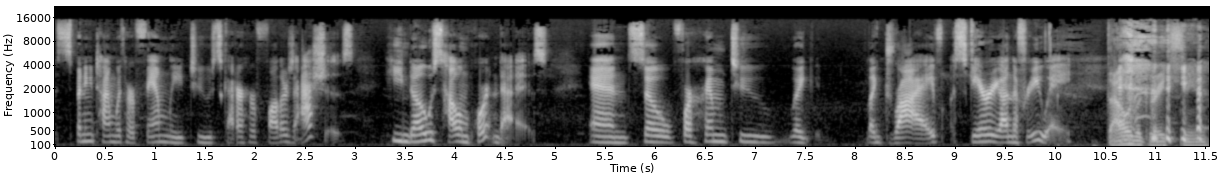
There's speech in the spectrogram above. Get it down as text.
spending time with her family to scatter her father's ashes. He knows how important that is, and so for him to like like drive scary on the freeway, that was a great scene.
